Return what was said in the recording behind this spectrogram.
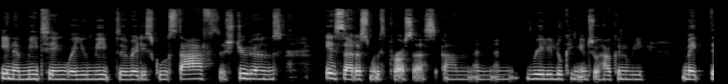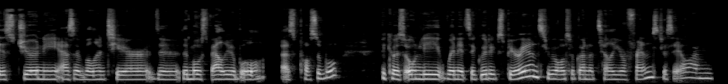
in a meeting where you meet the ReDI School staff, the students, is that a smooth process? Um, and, and, really looking into how can we make this journey as a volunteer the, the most valuable as possible? Because only when it's a good experience, you're also going to tell your friends to say, "Oh, I'm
